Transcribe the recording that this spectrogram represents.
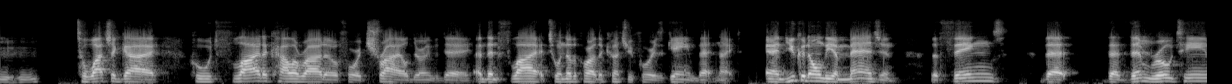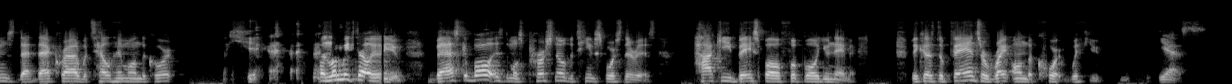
Mm-hmm. To watch a guy who would fly to Colorado for a trial during the day and then fly to another part of the country for his game that night. And you could only imagine the things that that them road teams that that crowd would tell him on the court. Yeah. and let me tell you, basketball is the most personal of the team sports there is. Hockey, baseball, football, you name it. Because the fans are right on the court with you. Yes.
